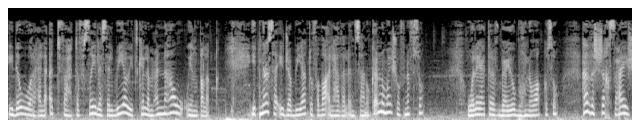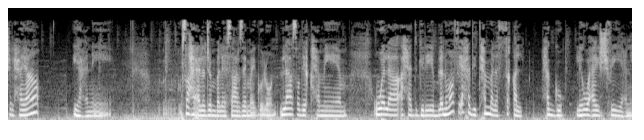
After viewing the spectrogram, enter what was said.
يدور على أتفه تفصيلة سلبية ويتكلم عنها وينطلق. يتناسى إيجابيات وفضائل هذا الإنسان. وكأنه ما يشوف نفسه ولا يعترف بعيوبه ونواقصه. هذا الشخص عايش الحياة يعني صاحي على جنب اليسار زي ما يقولون. لا صديق حميم ولا أحد قريب لأنه ما في أحد يتحمل الثقل حقه اللي هو عايش فيه يعني.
